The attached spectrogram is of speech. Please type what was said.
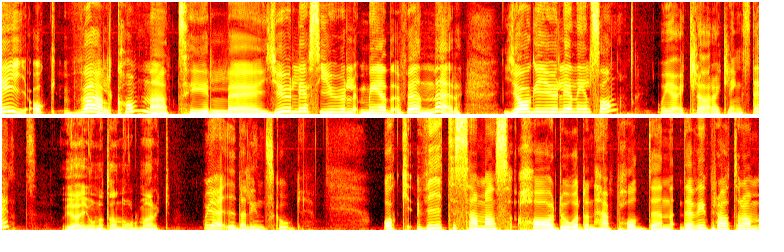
Hej och välkomna till eh, Julias jul med vänner. Jag är Julia Nilsson. Och jag är Klara Klingstedt. Och jag är Jonathan Nordmark. Och jag är Ida Lindskog. Och vi tillsammans har då den här podden där vi pratar om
